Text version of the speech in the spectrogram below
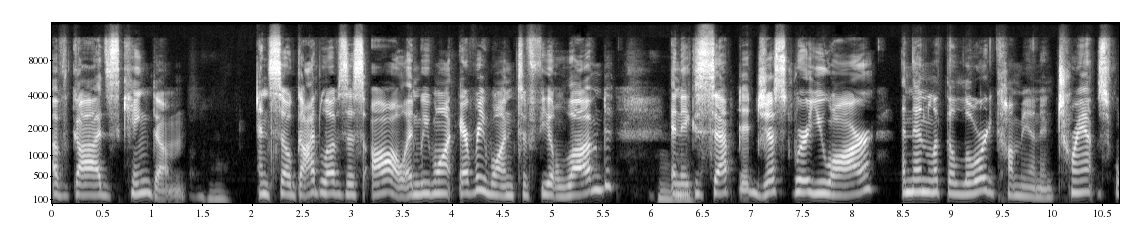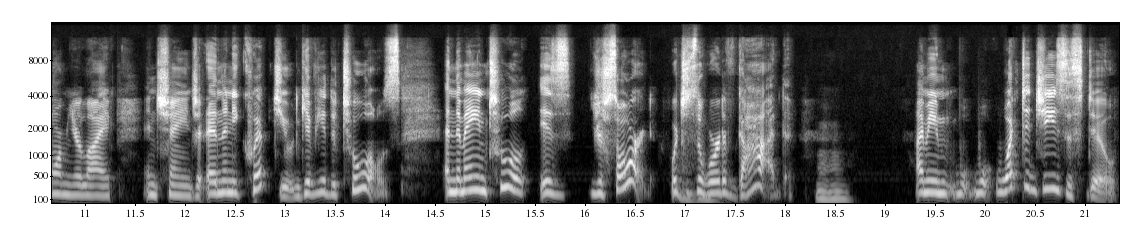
of God's kingdom. Mm-hmm. And so God loves us all, and we want everyone to feel loved and mm-hmm. accepted just where you are and then let the Lord come in and transform your life and change it and then equip you and give you the tools. And the main tool is your sword, which mm-hmm. is the mm-hmm. word of God. Mm-hmm. I mean, w- what did Jesus do?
